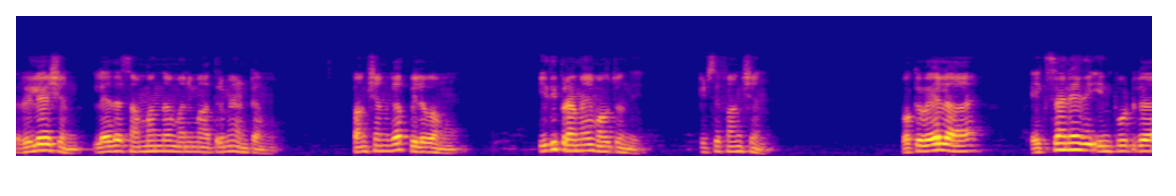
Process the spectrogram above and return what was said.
రిలేషన్ లేదా సంబంధం అని మాత్రమే అంటాము. ఫంక్షన్గా పిలవము. ఇది ప్రమేయం అవుతుంది. ఇట్స్ ఎ ఫంక్షన్ ఒకవేళ ఎక్స్ అనేది ఇన్పుట్గా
